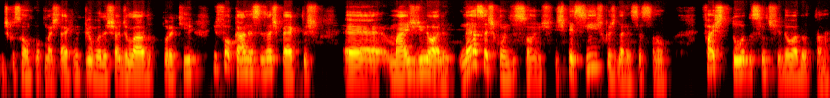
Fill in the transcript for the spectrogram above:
discussão um pouco mais técnica, que eu vou deixar de lado por aqui e focar nesses aspectos é, mais de, olha, nessas condições específicas da recessão, faz todo sentido eu adotar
